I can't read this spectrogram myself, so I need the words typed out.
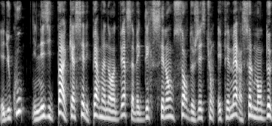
Et du coup, ils n'hésitent pas à casser les permanents adverses avec d'excellents sorts de gestion éphémères à seulement deux.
